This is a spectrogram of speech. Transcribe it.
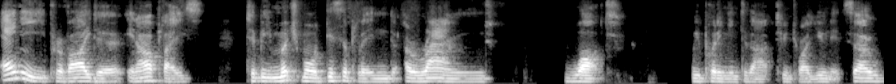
any provider in our place to be much more disciplined around what we're putting into that into our unit. So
